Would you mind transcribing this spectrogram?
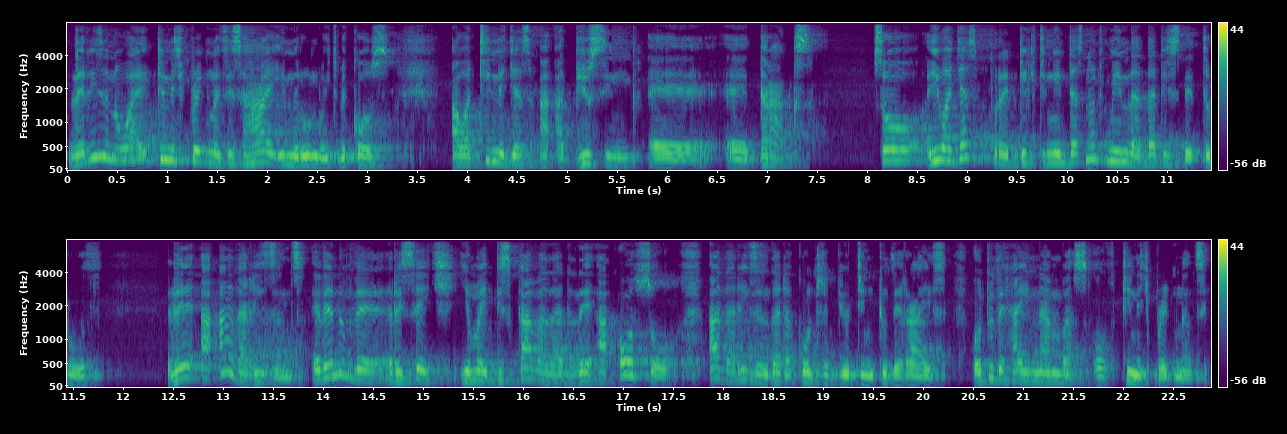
the reason why teenage pregnancy is high in Rundu is because our teenagers are abusing uh, uh, drugs. So you are just predicting. It does not mean that that is the truth. There are other reasons. At the end of the research, you might discover that there are also other reasons that are contributing to the rise or to the high numbers of teenage pregnancy.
